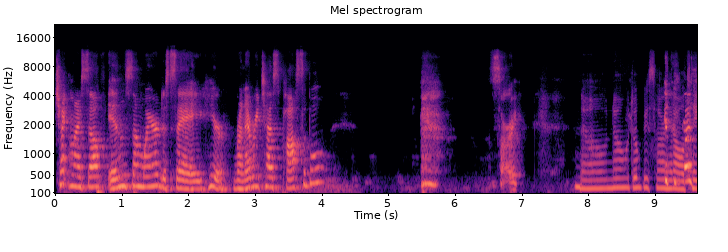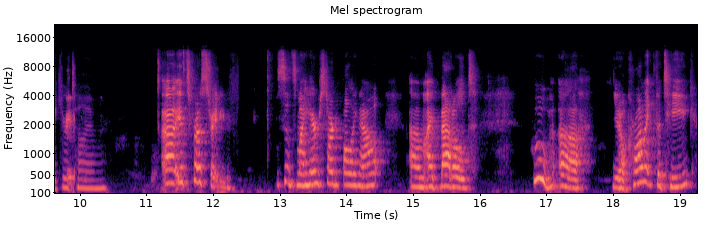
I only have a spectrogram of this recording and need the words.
check myself in somewhere to say, here, run every test possible. Sorry. No, no, don't be sorry it's at all. Take your time. Uh, it's frustrating. Since my hair started falling out, um, I've battled, whew, uh, you know, chronic fatigue.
